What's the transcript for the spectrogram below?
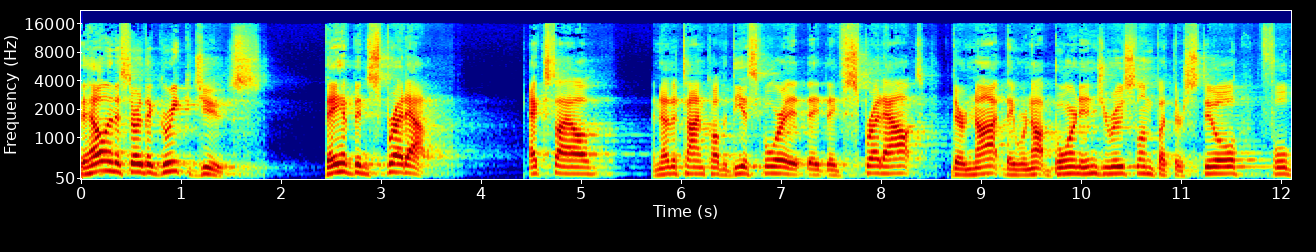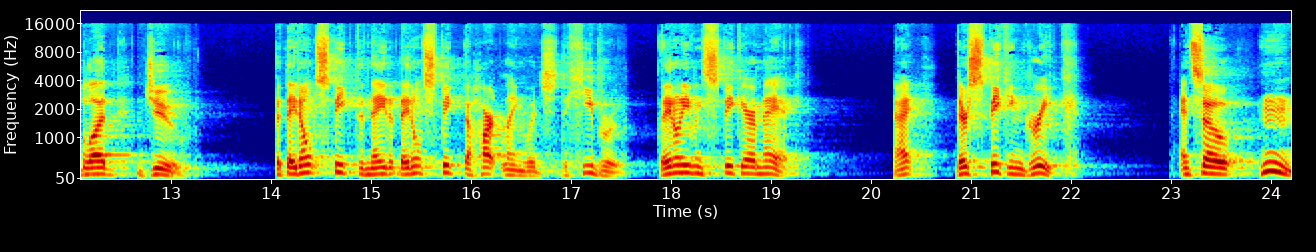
The Hellenists are the Greek Jews. They have been spread out. Exile, another time called the diaspora, they, they've spread out. They're not, they were not born in Jerusalem, but they're still full blood Jew. but they don't speak the native, they don't speak the heart language, the Hebrew. They don't even speak Aramaic. Right? They're speaking Greek. And so, hmm,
